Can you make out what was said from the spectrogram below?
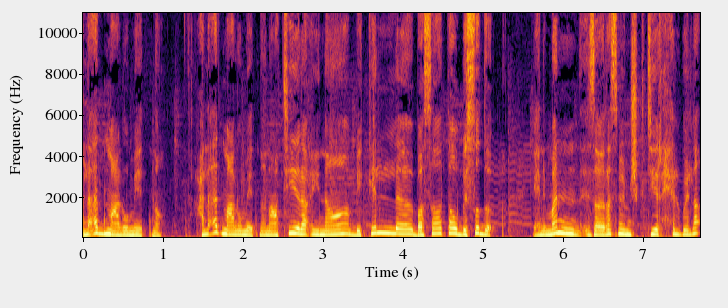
على قد معلوماتنا. على قد معلوماتنا. نعطيه رأينا بكل بساطة وبصدق. يعني من إذا رسمة مش كتير حلوة لا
